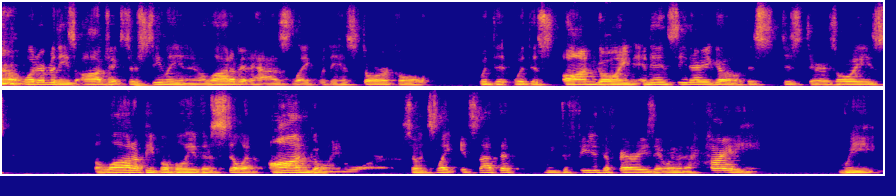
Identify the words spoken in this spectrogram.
whatever these objects they're stealing, and a lot of it has like with the historical, with the with this ongoing, and then see there you go. This just there's always a lot of people believe there's still an ongoing war. So it's like it's not that we defeated the fairies; they went into hiding. We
